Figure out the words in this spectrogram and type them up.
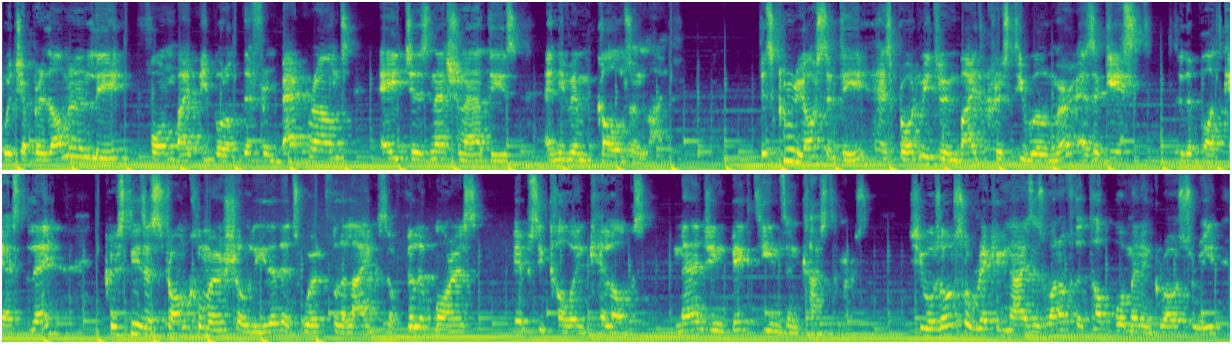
which are predominantly formed by people of different backgrounds, ages, nationalities, and even goals in life. This curiosity has brought me to invite Christy Wilmer as a guest to the podcast today. Christy is a strong commercial leader that's worked for the likes of Philip Morris, PepsiCo, and Kellogg's, managing big teams and customers. She was also recognized as one of the top women in grocery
